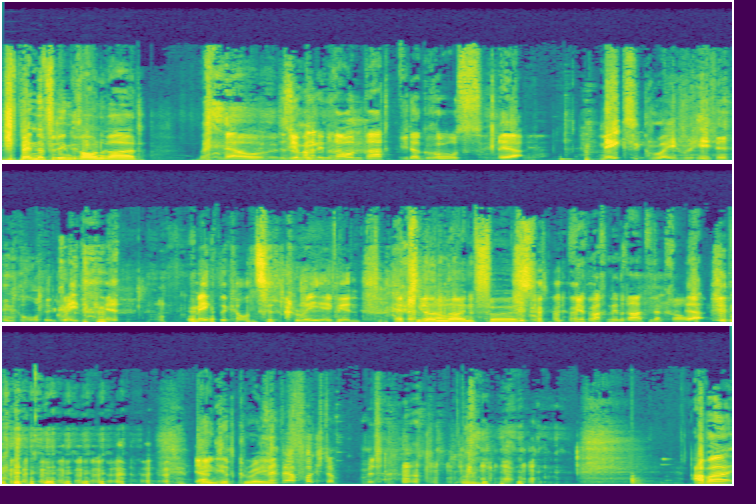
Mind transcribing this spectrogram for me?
Spende für den Grauen Rat. Genau. Das Wir machen den rauen Rad wieder groß. Ja. Make the grey great again. Make the council grey again. Epsilon Genau. 9 first. Wir machen den Rad wieder grau. Ja. Painted grey. Wenn wir erfolgreich damit. Aber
